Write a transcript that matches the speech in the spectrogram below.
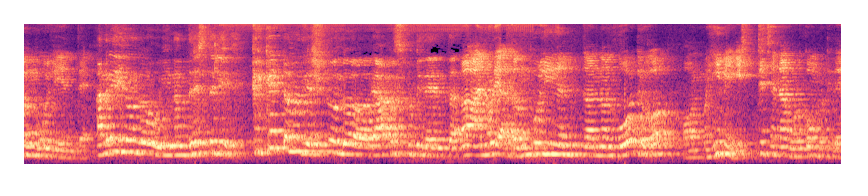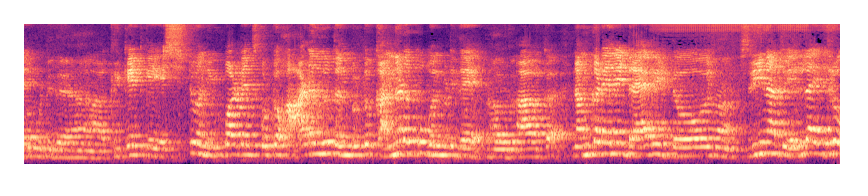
ಗಂಗೂಲಿ ಅಂತೆ ಅಂದ್ರೆ ಈ ಒಂದು ಈ ನಮ್ಮ ದೇಶದಲ್ಲಿ ಕ್ರಿಕೆಟ್ ಅನ್ನೋದು ಎಷ್ಟು ಒಂದು ವ್ಯಾಪಿಸ್ಬಿಟ್ಟಿದೆ ಅಂತ. ನೋಡಿ ಆ ಗಂಗೂಲಿ ಅಂತ ನಾನು ಹೋದ್ರು ಅವನ ಮಹಿಮೆ ಎಷ್ಟು ಚೆನ್ನಾಗಿ ಉಳ್ಕೊಂಡ್ಬಿಟ್ಟಿದೆ. ಕ್ರಿಕೆಟ್ಗೆ ಎಷ್ಟು ಒಂದು ಇಂಪಾರ್ಟೆನ್ಸ್ ಕೊಟ್ಟು ಹಾಡಲ್ಲೂ ತಂದ್ಬಿಟ್ಟು ಕನ್ನಡಕ್ಕೂ ಬಂದ್ಬಿಟ್ಟಿದೆ. ಹೌದು. ಆ, ಕ- ನಮ್ ಕಡೆನೆ ಡ್ರಾವಿಡ್ ಶ್ರೀನಾಥ್ ಎಲ್ಲ ಇದ್ರು.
